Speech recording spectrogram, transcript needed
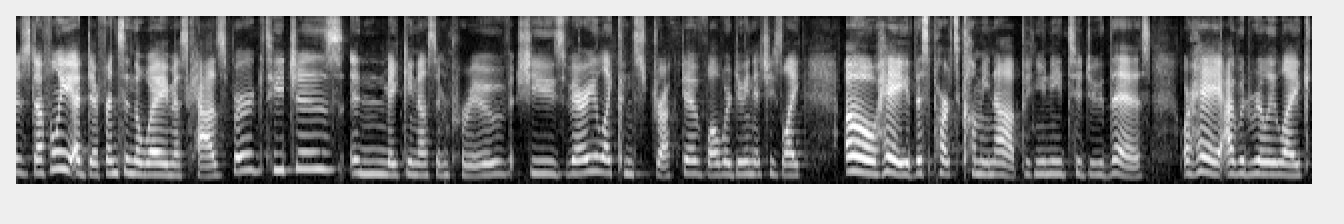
There's definitely a difference in the way Miss Casberg teaches in making us improve. She's very like constructive while we're doing it. She's like, "Oh, hey, this part's coming up. And you need to do this." Or, "Hey, I would really like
